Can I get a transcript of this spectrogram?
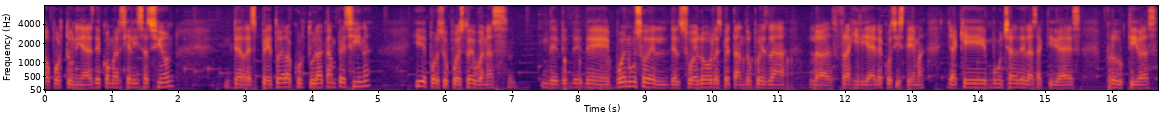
oportunidades de comercialización, de respeto de la cultura campesina y de por supuesto de buenas de, buen uso del, suelo respetando pues la, fragilidad del ecosistema ya que muchas de las actividades productivas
